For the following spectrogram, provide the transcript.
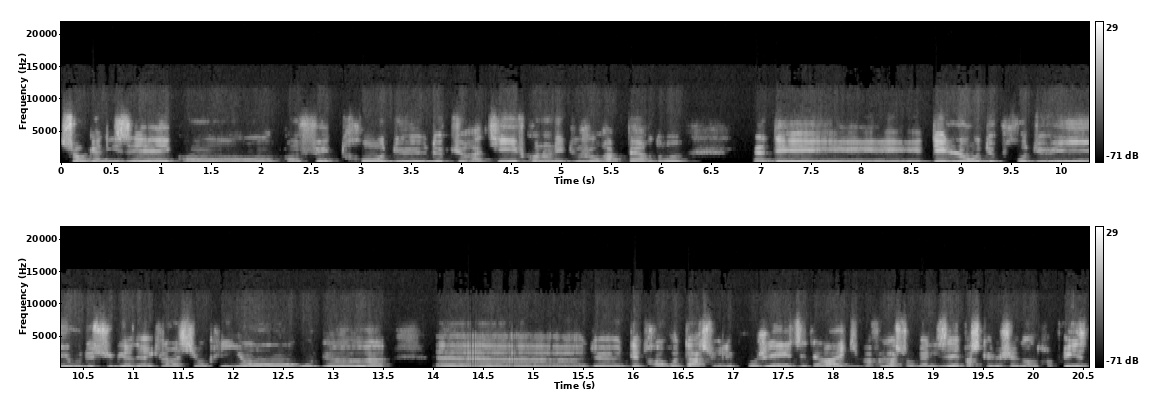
s'organiser, qu'on qu fait trop de curatif, qu'on en est toujours à perdre euh, des, des lots de produits ou de subir des réclamations clients ou de d'être en retard sur les projets, etc., et qu'il va falloir s'organiser parce que le chef d'entreprise,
